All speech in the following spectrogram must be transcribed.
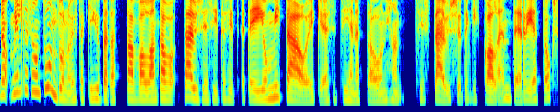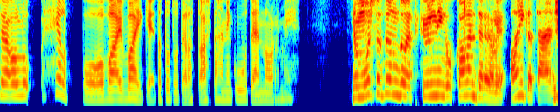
No miltä se on tuntunut yhtäkkiä hypätä tavallaan tav- täysin siitä, sit, että ei ole mitään oikea sit siihen, että on ihan siis täys jotenkin kalenteri. Että onko se ollut helppoa vai vaikeaa totutella taas tähän niin uuteen normiin? No musta tuntuu, että kyllä niin kalenteri oli aika täynnä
